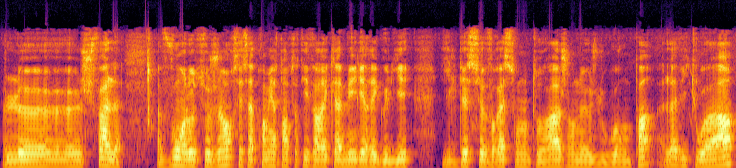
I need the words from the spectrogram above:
Le cheval vaut en lot de ce genre, c'est sa première tentative à réclamer, il est régulier, il décevrait son entourage en ne jouant pas la victoire.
